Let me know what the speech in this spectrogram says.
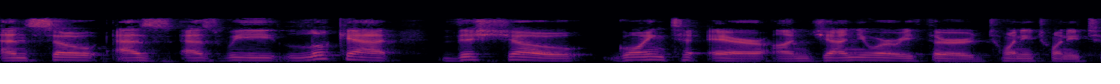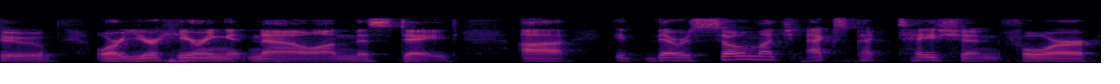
And so as as we look at this show going to air on January 3rd, 2022, or you're hearing it now on this date, uh, it, there is so much expectation for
